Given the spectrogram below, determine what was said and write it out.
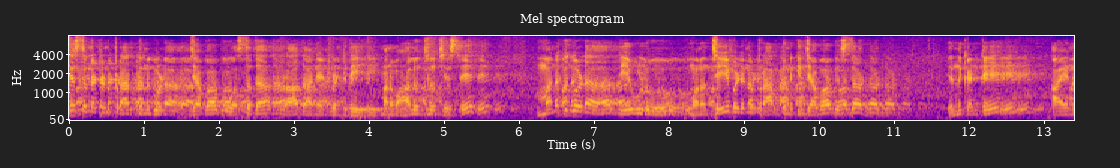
చేస్తున్నటువంటి ప్రార్థన కూడా జవాబు వస్తుందా రాదా అనేటువంటిది మనం ఆలోచన చేస్తే మనకు కూడా దేవుడు మనం చేయబడిన ప్రార్థనకి జవాబు ఇస్తాడు. ఎందుకంటే ఆయన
